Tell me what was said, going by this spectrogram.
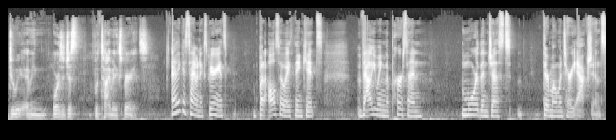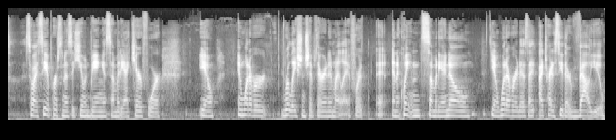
doing? I mean, or is it just with time and experience? I think it's time and experience, but also I think it's valuing the person more than just their momentary actions. So I see a person as a human being, as somebody I care for, you know, in whatever relationship they're in in my life, or an acquaintance, somebody I know, you know, whatever it is, I, I try to see their value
